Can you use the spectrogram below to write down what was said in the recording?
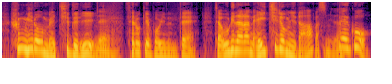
흥미로운 매치들이 네 새롭게 보이는데 자, 우리나라는 H조입니다. 맞습니다. 빼고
